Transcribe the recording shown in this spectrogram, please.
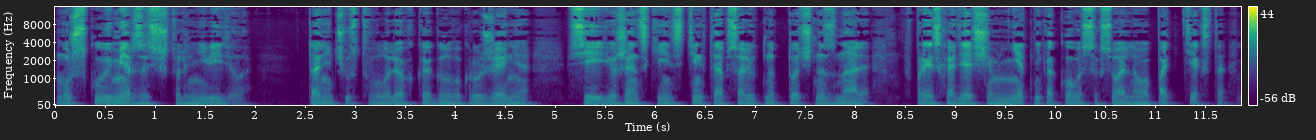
мужскую мерзость, что ли, не видела?» Таня чувствовала легкое головокружение. Все ее женские инстинкты абсолютно точно знали. В происходящем нет никакого сексуального подтекста —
